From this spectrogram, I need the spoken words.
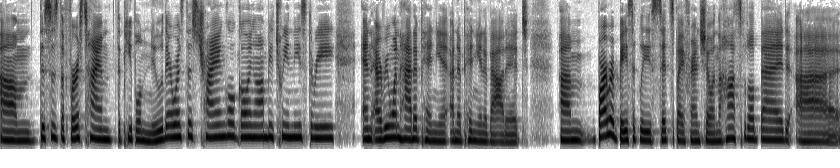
Um, this is the first time the people knew there was this triangle going on between these three, and everyone had opinion an opinion about it. Um, Barbara basically sits by Franchot in the hospital bed. Uh,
